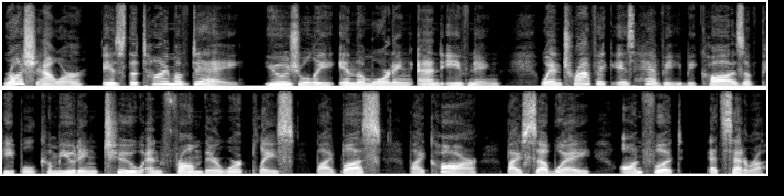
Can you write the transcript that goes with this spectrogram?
Rush hour is the time of day, usually in the morning and evening, when traffic is heavy because of people commuting to and from their workplace by bus, by car, by subway, on foot, etc.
